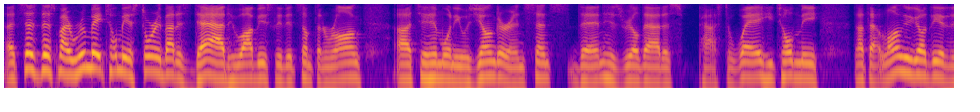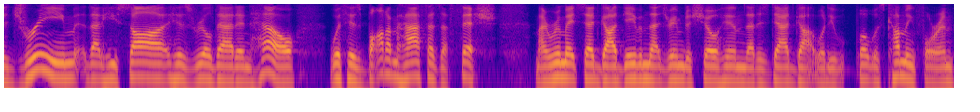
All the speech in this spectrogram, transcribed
Uh, it says this: My roommate told me a story about his dad, who obviously did something wrong uh, to him when he was younger, and since then his real dad has passed away. He told me not that long ago that he had a dream that he saw his real dad in hell with his bottom half as a fish. My roommate said God gave him that dream to show him that his dad got what he what was coming for him.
